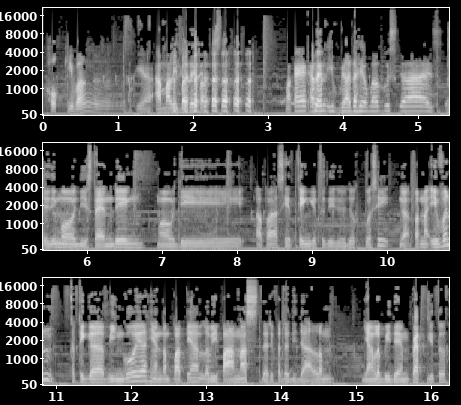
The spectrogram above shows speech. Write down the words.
Hoki banget. Ya, amal ibadahnya bagus. Makanya kalian ibadah yang bagus, guys. Jadi mau di standing, mau di apa sitting gitu di duduk, gue sih nggak pernah. Even ketiga bingo ya, yang tempatnya lebih panas daripada di dalam, yang lebih dempet gitu,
